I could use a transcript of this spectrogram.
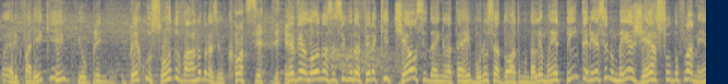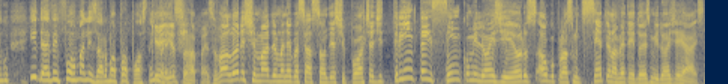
o Eric Faria, que, que é o, prim, o precursor do VAR no Brasil. Com certeza. Revelou nessa segunda-feira que Chelsea da Inglaterra e Borussia Dortmund da Alemanha têm interesse no meia Gerson do Flamengo e devem formalizar uma proposta em que breve. Que isso, rapaz. O valor estimado em uma negociação deste porte é de 35 milhões de euros, algo próximo de 192 milhões de reais.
